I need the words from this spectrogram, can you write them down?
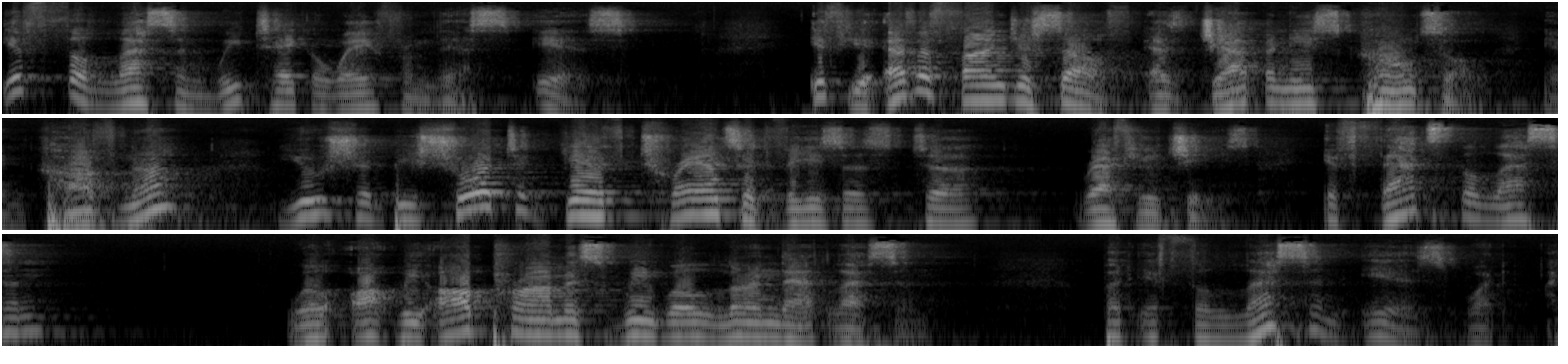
if the lesson we take away from this is, if you ever find yourself as Japanese consul in Kovna, you should be sure to give transit visas to refugees. If that's the lesson, we'll all, we all promise we will learn that lesson. But if the lesson is what I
